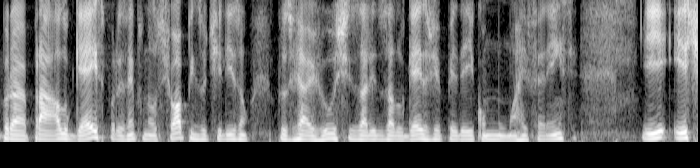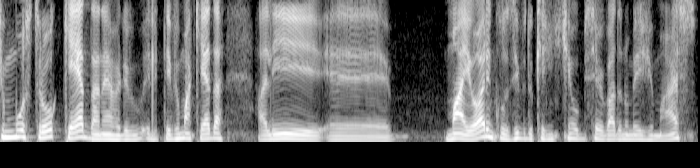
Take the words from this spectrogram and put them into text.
para aluguéis, por exemplo, né? shoppings utilizam para os reajustes ali dos aluguéis, o IGPDI como uma referência. E este mostrou queda, né? Ele, ele teve uma queda ali é, maior, inclusive, do que a gente tinha observado no mês de março.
